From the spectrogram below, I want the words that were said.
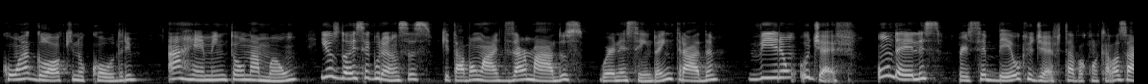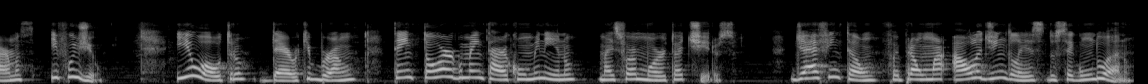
com a Glock no coldre, a Hamilton na mão e os dois seguranças, que estavam lá desarmados, guarnecendo a entrada, viram o Jeff. Um deles percebeu que o Jeff estava com aquelas armas e fugiu. E o outro, Derek Brown, tentou argumentar com o menino, mas foi morto a tiros. Jeff então foi para uma aula de inglês do segundo ano,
